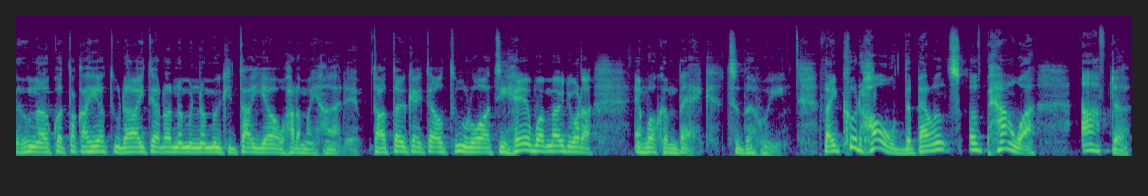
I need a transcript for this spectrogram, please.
Te hunga kua takahi atu rā i te ara namu namu ki tai au haramai haere. Tātou kei te Aoturoa ti hewa mauri ora and welcome back to the hui. They could hold the balance of power after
